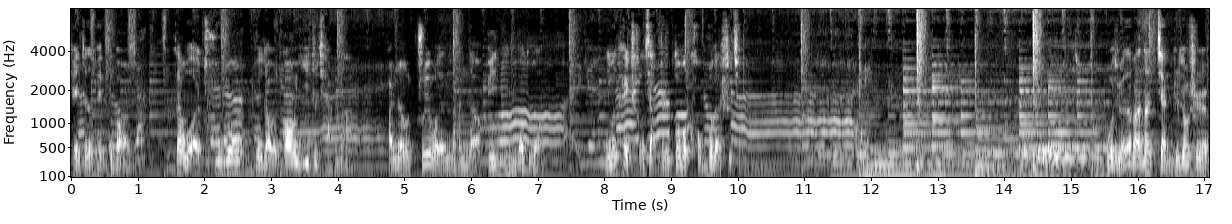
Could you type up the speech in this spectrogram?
可以真的可以自曝一下。在我初中，不叫我高一之前吧，反正追我的男的比女的多。你们可以成想，这是多么恐怖的事情。我觉得吧，那简直就是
